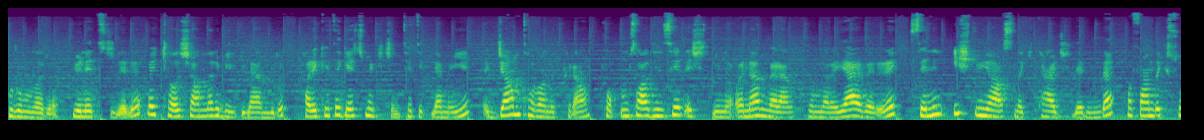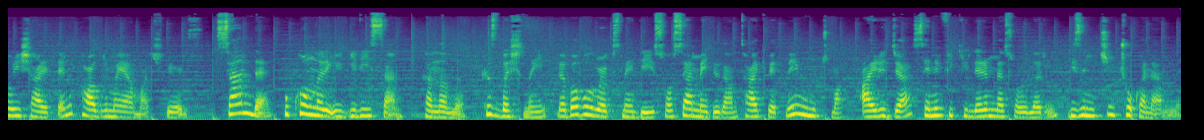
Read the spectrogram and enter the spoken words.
kurumları, yöneticileri ve çalışanları bilgilendirip harekete geçmek için tetiklemeyi ve cam tavanı kıran, toplumsal cinsiyet eşitliğine önem veren kurumlara yer vererek senin iş dünyasındaki tercihlerinde kafandaki soru işaretlerini kaldırmaya amaçlıyoruz. Sen de bu konulara ilgiliysen kanalı, Kız Başınayı ve Bubbleworks Medya'yı sosyal medyadan takip etmeyi unutma. Ayrıca senin fikirlerin ve soruların bizim için çok önemli.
